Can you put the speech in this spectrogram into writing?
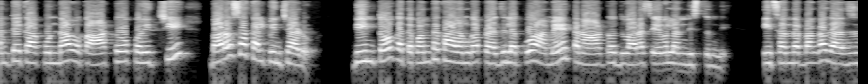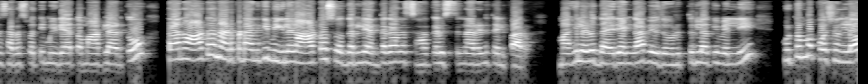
అంతేకాకుండా ఒక ఆటో కొనిచ్చి భరోసా కల్పించాడు. దీంతో గత కొంతకాలంగా ప్రజలకు ఆమె తన ఆటో ద్వారా సేవలు అందిస్తుంది. ఈ సందర్భంగా దాసరి సరస్వతి మీడియాతో మాట్లాడుతూ తాను ఆటో నడపడానికి మిగిలిన ఆటో సోదరులు ఎంతగానో సహకరిస్తున్నారని తెలిపారు. మహిళలు ధైర్యంగా వివిధ వృత్తుల్లోకి వెళ్ళి కుటుంబ పోషణలో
